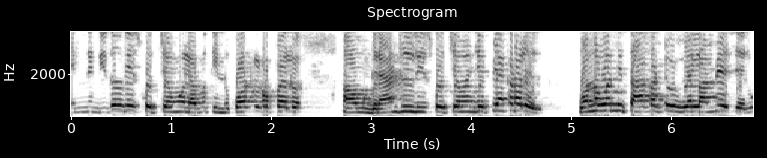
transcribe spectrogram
ఎన్ని నిధులు తీసుకొచ్చాము లేకపోతే ఇన్ని కోట్ల రూపాయలు గ్రాంట్లు తీసుకొచ్చామని చెప్పి ఎక్కడ లేదు. ఉన్నవన్నీ తాకట్టు వీళ్ళు అమ్మేశారు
